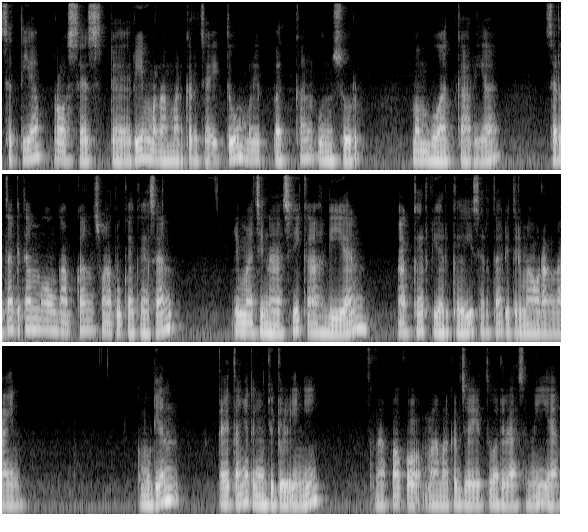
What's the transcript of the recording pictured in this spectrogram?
setiap proses dari melamar kerja itu melibatkan unsur membuat karya serta kita mengungkapkan suatu gagasan, imajinasi, keahlian agar dihargai serta diterima orang lain. Kemudian kaitannya dengan judul ini, kenapa kok melamar kerja itu adalah seni ya?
